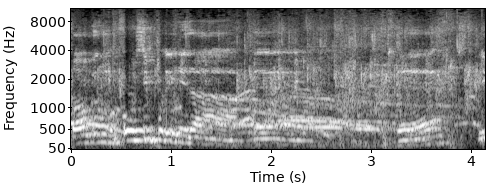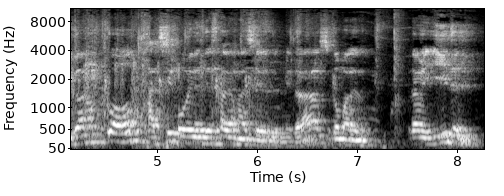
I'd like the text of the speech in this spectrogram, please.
거금 50불입니다. 네. 네. 이거는 꼭 같이 모이는데 사용하셔야 됩니다. 수고 많으세요. 그 다음에 2등.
